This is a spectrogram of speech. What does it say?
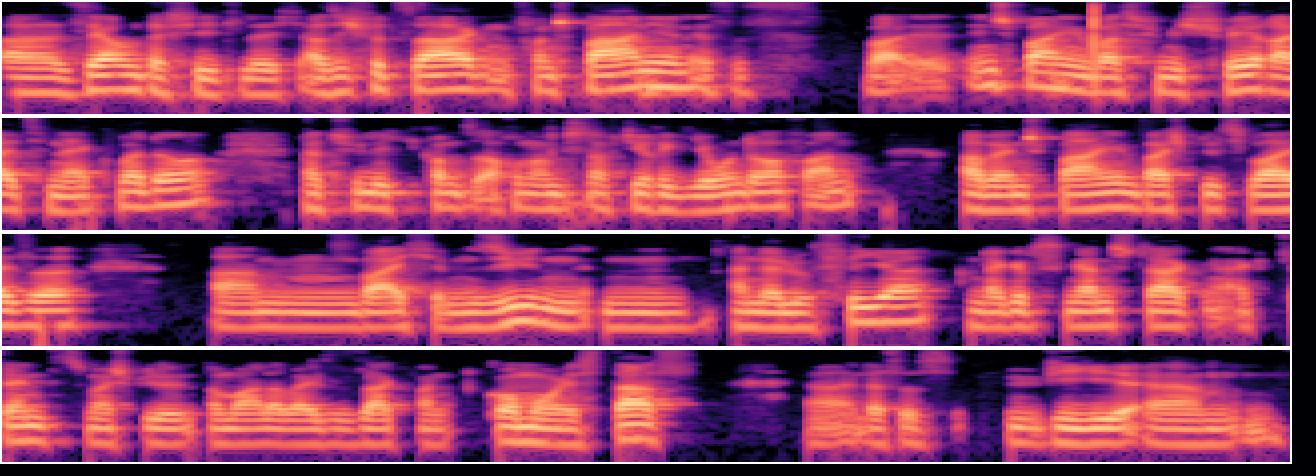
äh, sehr unterschiedlich. Also ich würde sagen, von Spanien ist es, war, in Spanien war es für mich schwerer als in Ecuador. Natürlich kommt es auch immer ein bisschen auf die Region drauf an. Aber in Spanien beispielsweise ähm, war ich im Süden in Andalusia und da gibt es einen ganz starken Akzent. Zum Beispiel normalerweise sagt man ¿Cómo estás? Äh, das ist wie, ähm,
